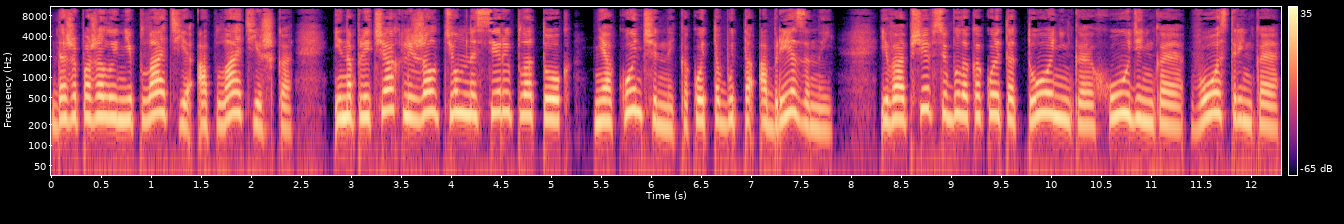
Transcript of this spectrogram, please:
даже, пожалуй, не платье, а платьишко, и на плечах лежал темно-серый платок, неоконченный, какой-то будто обрезанный, и вообще все было какое-то тоненькое, худенькое, востренькое,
